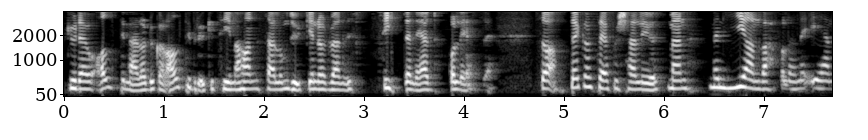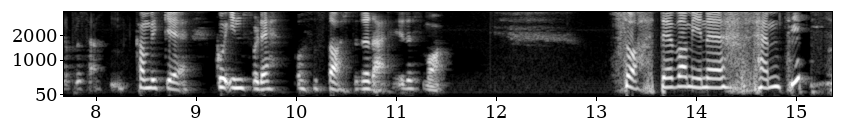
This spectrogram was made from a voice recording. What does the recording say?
Gud er jo alltid med deg, du kan alltid bruke tid med han, selv om du ikke nødvendigvis sitter ned og leser. Så Det kan se forskjellig ut, men, men gi han i hvert fall denne ene prosenten. Kan vi ikke gå inn for det, og så starte det der, i det små? Så det var mine fem tips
